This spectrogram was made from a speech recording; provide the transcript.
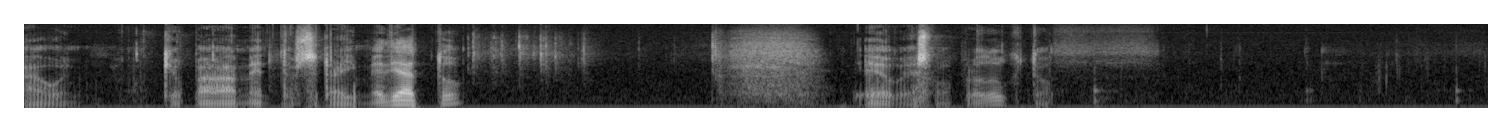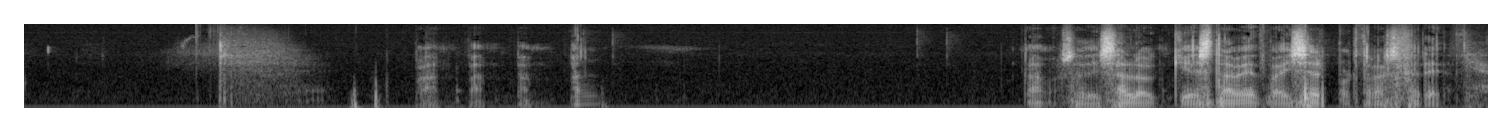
pago que o pagamento será inmediato é o mesmo produto pam, pam, pam, pam. vamos a deixalo que esta vez vai ser por transferencia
